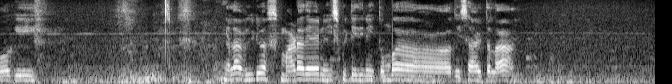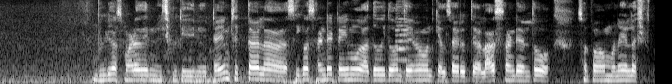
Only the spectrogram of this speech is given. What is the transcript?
ಹೋಗಿ. ಎಲ್ಲ ವೀಡಿಯೋಸ್ ಮಾಡೋದೇ ನಿಲ್ಲಿಸ್ಬಿಟ್ಟಿದ್ದೀನಿ ತುಂಬ ದಿವಸ ಆಯ್ತಲ್ಲ. ವೀಡಿಯೋಸ್ ಮಾಡೋದೇ ನಿಲ್ಲಿಸ್ಬಿಟ್ಟಿದ್ದೀನಿ ಟೈಮ್ ಸಿಗ್ತಾ ಇಲ್ಲ. ಸಿಗೋ ಸಂಡೇ ಟೈಮು ಅದು ಇದು ಅಂತ ಏನೋ ಒಂದು ಕೆಲಸ ಇರುತ್ತೆ. ಲಾಸ್ಟ್ ಸಂಡೇ ಅಂತೂ ಸ್ವಲ್ಪ ಮನೆಯೆಲ್ಲ ಶಿಫ್ಟ್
